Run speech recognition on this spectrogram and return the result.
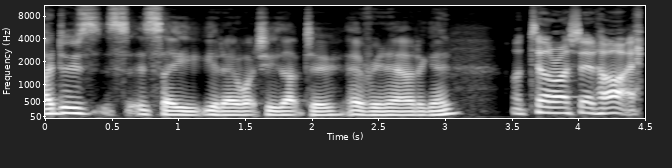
I do see, you know, what she's up to every now and again. Her I said hi.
